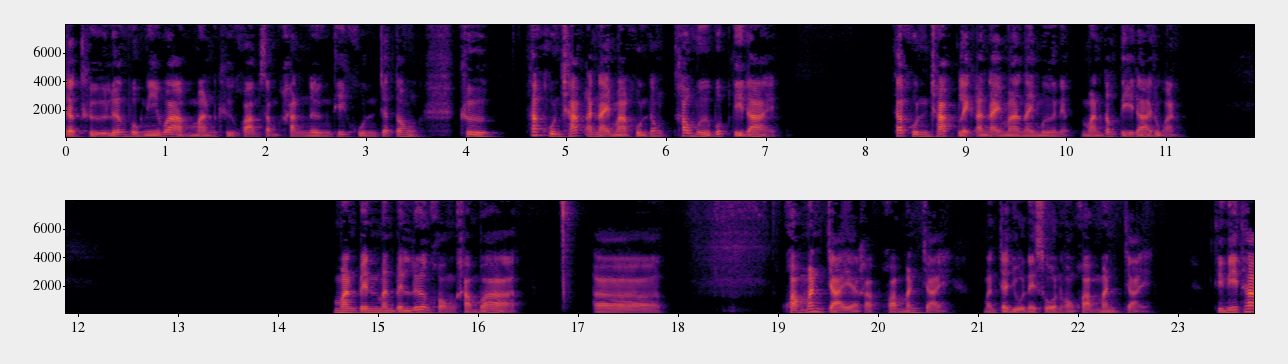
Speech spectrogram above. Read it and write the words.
จะถือเรื่องพวกนี้ว่ามันคือความสำคัญหนึ่งที่คุณจะต้อง คือถ้าคุณชักอันไหนมาคุณต้องเข้ามือปุ๊บตีได้ ถ้าคุณชักเหล็กอันไหนมาในมือเนี่ย มันต้องตีได้ทุกอัน มันเป็นมันเป็นเรื่องของคำว่าความมั่นใจอะครับ ความมั่นใจ มันจะอยู่ในโซนของความมั่นใจ ทีนี้ถ้า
